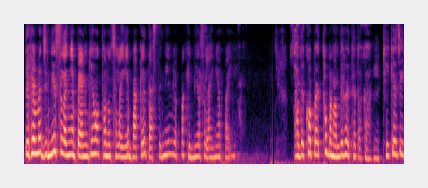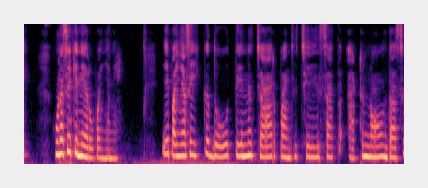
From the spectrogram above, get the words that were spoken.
ਤੇ ਫਿਰ ਮੈਂ ਜਿੰਨੀ ਸਲਾਈਆਂ ਪੈਣਗੀਆਂ, ਉਹ ਤੁਹਾਨੂੰ ਸਲਾਈਆਂ ਪਾ ਕੇ ਦੱਸ ਦਿੰਦੀ ਹਾਂ ਵੀ ਆਪਾਂ ਕਿੰਨੀਆਂ ਸਲਾਈਆਂ ਪਾਈਆਂ। ਆ ਦੇਖੋ, ਆਪਾਂ ਇੱਥੋਂ ਬਣਾਉਂਦੇ ਹੋਏ ਇੱਥੇ ਤੱਕ ਆ ਗਏ। ਠੀਕ ਹੈ ਜੀ? ਹੁਣ ਅਸੀਂ ਕਿੰਨੀਆਂ ਰੋ ਪਾਈਆਂ ਨੇ? ਇਹ ਪਾਈਆਂ ਸੀ 1 2 3 4 5 6 7 8 9 10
